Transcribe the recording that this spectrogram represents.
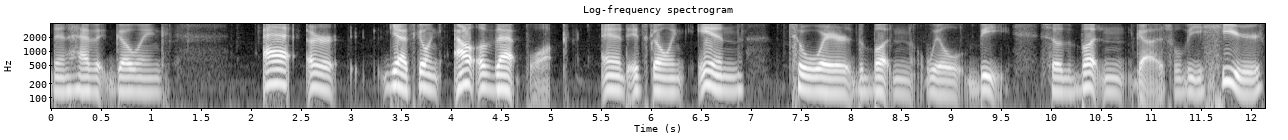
then have it going at or yeah it's going out of that block and it's going in to where the button will be. So the button guys will be here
